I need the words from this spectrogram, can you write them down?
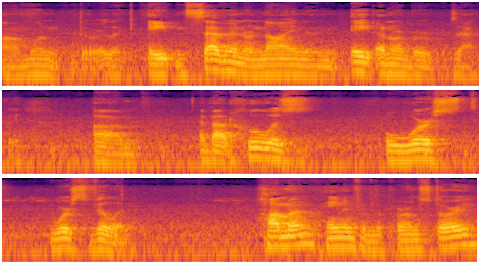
Um, when they were like eight and seven or nine and eight, I don't remember exactly, um, about who was worst worst villain. Haman, Haman from the Purim story,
